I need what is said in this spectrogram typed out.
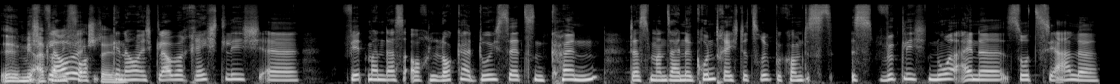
äh, mir ich einfach glaube, nicht vorstellen. Genau, ich glaube, rechtlich äh, wird man das auch locker durchsetzen können, dass man seine Grundrechte zurückbekommt. Es ist wirklich nur eine soziale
